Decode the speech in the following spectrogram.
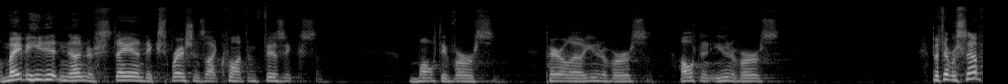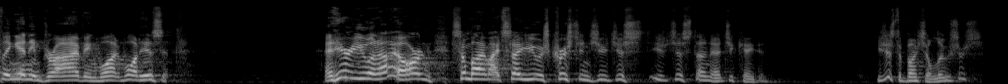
Well, maybe he didn't understand expressions like quantum physics and multiverse and parallel universe, and alternate universe. But there was something in him driving. What, what is it? And here you and I are, and somebody might say you as Christians, you're just, you're just uneducated. You're just a bunch of losers.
